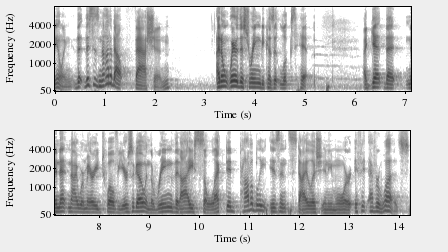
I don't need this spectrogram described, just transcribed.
feeling. This is not about fashion. I don't wear this ring because it looks hip. I get that Nanette and I were married 12 years ago, and the ring that I selected probably isn't stylish anymore, if it ever was.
